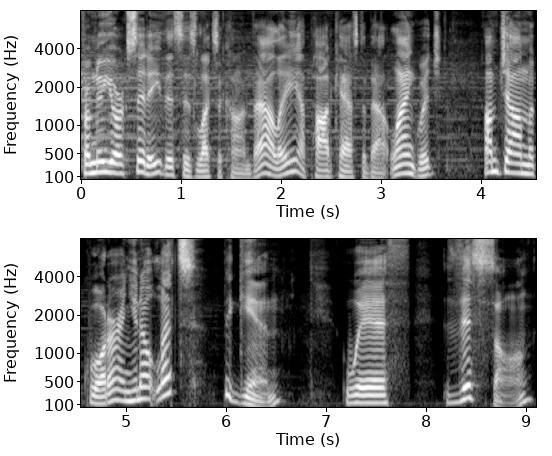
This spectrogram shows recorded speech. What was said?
From New York City, this is Lexicon Valley, a podcast about language. I'm John McWhorter, and you know, let's begin with this song,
